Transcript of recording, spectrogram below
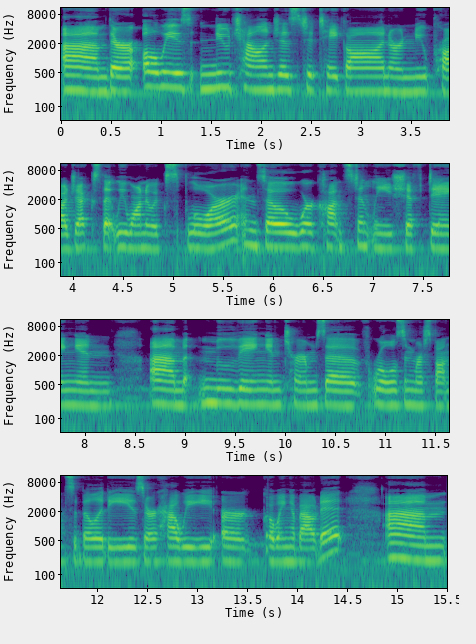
Um, there are always new challenges to take on or new projects that we want to explore. And so we're constantly shifting and um, moving in terms of roles and responsibilities or how we are going about it. Um,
